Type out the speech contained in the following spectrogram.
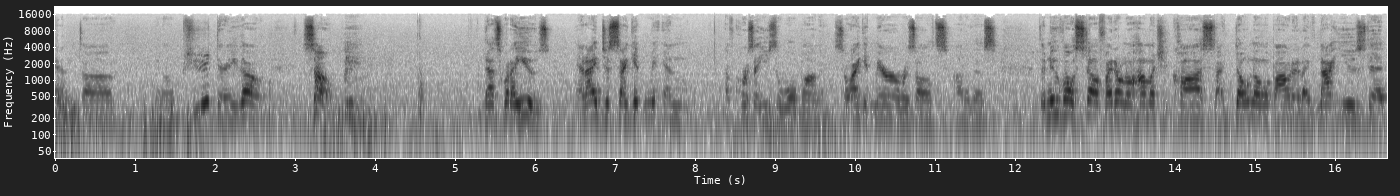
And, uh, you know, there you go. So, that's what I use and I just I get and of course I use the wool bonnet so I get mirror results out of this the Nuvo stuff I don't know how much it costs I don't know about it I've not used it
